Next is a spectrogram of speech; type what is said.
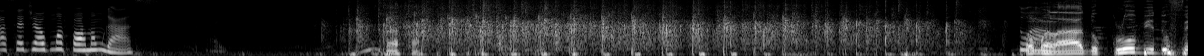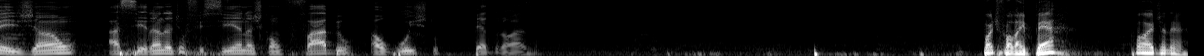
para ser de alguma forma um gás. É isso. Vamos lá, do Clube do Feijão, a Ciranda de Oficinas, com Fábio Augusto Pedrosa. Pode falar em pé? Pode, né?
